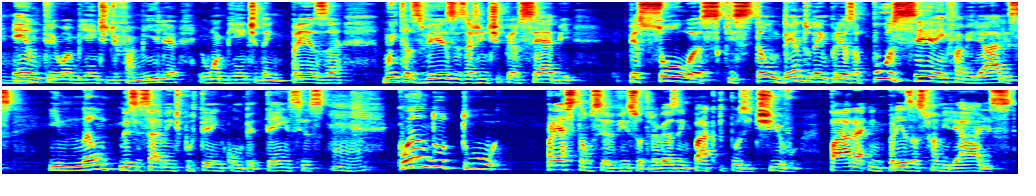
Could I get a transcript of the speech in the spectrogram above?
uhum. entre o ambiente de família e o ambiente da empresa. Muitas vezes a gente percebe pessoas que estão dentro da empresa por serem familiares e não necessariamente por terem competências. Uhum. Quando tu presta um serviço através do impacto positivo para empresas familiares,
